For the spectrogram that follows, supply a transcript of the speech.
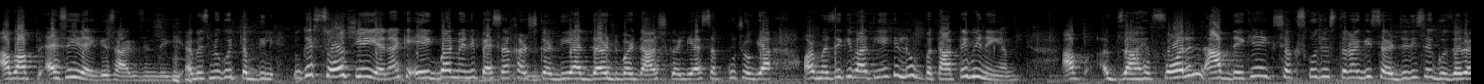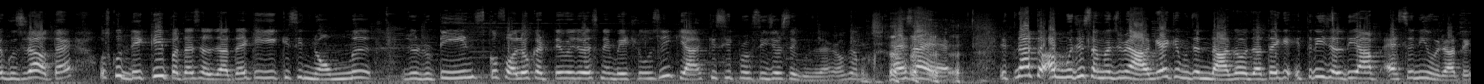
अब आप ऐसे ही रहेंगे सारी ज़िंदगी। अब इसमें कोई तब्दीली क्योंकि सोच यही है ना कि एक बार मैंने पैसा खर्च कर दिया दर्द बर्दाश्त कर लिया सब कुछ हो गया और मज़े की बात यह है कि लोग बताते भी नहीं हैं। आप ज़ाहिर फ़ौरन आप देखें एक शख्स को जो इस तरह की सर्जरी से गुजर गुजरा होता है उसको देख के ही पता चल जाता है कि ये किसी नॉर्मल जो रूटीन्स को फॉलो करते हुए जो इसने वेट लूज नहीं किया किसी प्रोसीजर से गुजरा है अच्छा। ऐसा है इतना तो अब मुझे समझ में आ गया कि मुझे अंदाज़ा हो जाता है कि इतनी जल्दी आप ऐसे नहीं हो जाते।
